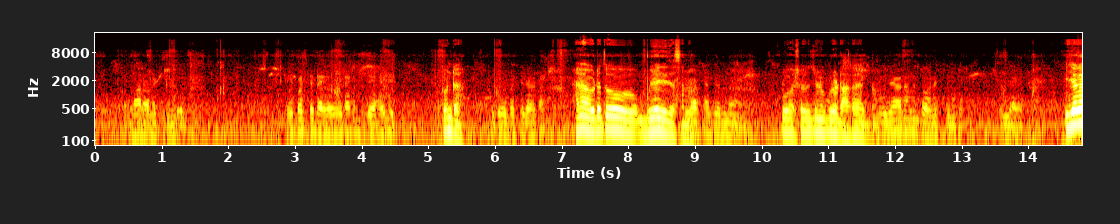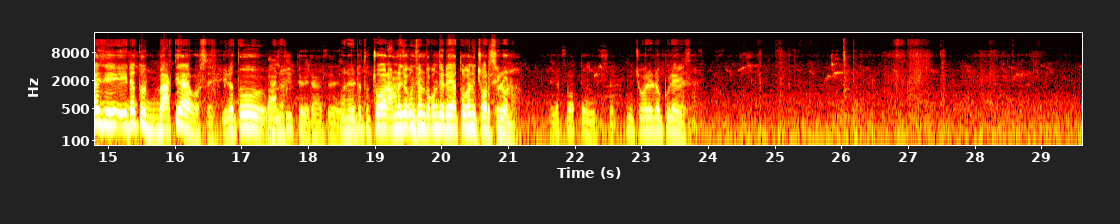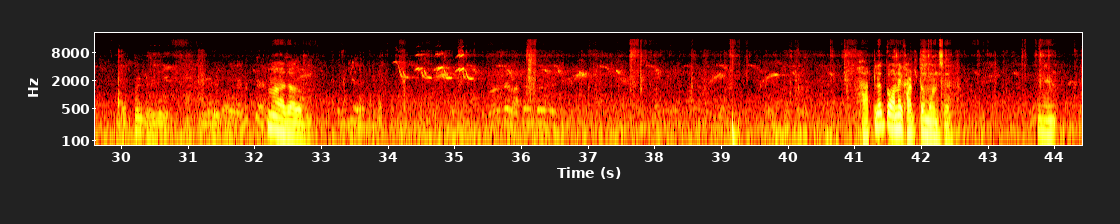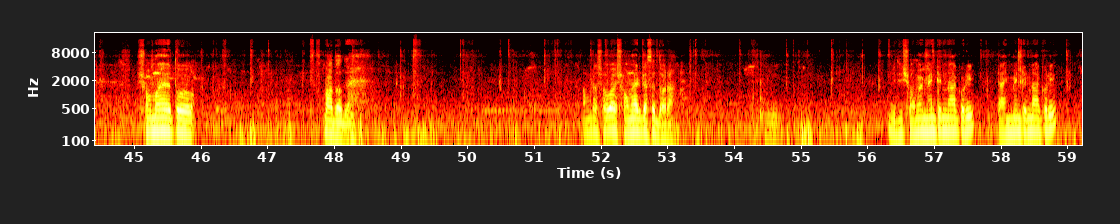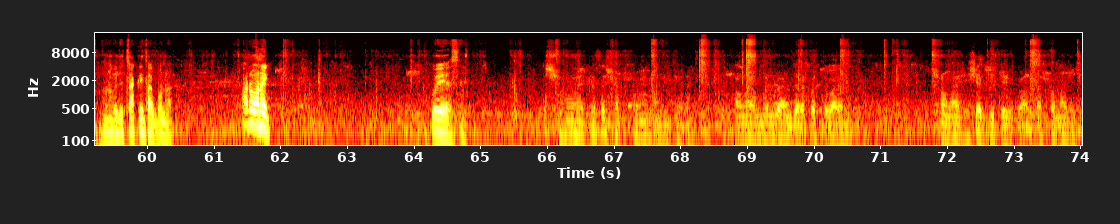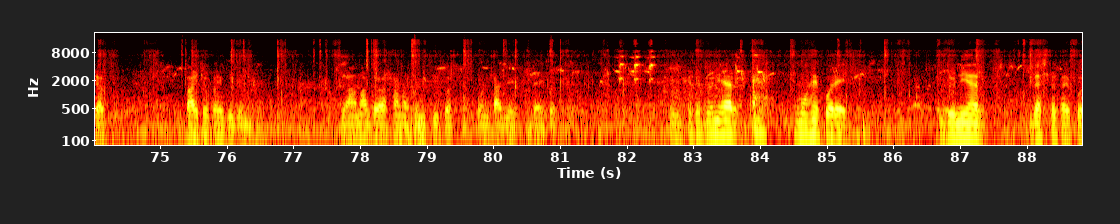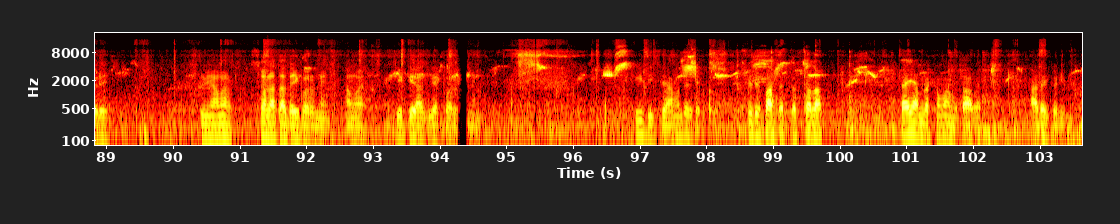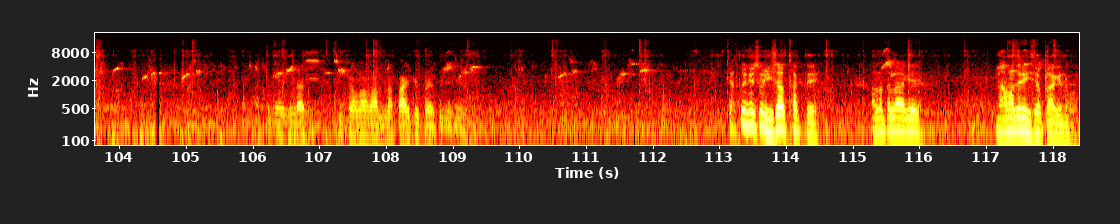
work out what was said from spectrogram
কোনটা? হ্যাঁ ওইটা তো বুঝে যেতেছে না। কুয়াশার জন্য। পুরো ঢাকা একদম। এই জায়গায় যে এটা তো বাড়তি আয় পড়ছে। এটা তো মানে এটা মানে এটা তো চর আমরা যখন ছিলাম তখন তো এটা এতখানি চর ছিল না। চর চর এটা পুড়ে গেছে। দেখুন। না হাঁটলে তো অনেক হাঁটতে মন চায়। উম, সময়ে তো বাধা দেয়। আমরা সবাই সময়ের কাছে ধরা। যদি সময় মেনটেন না করি টাইম মেনটেন না করি মনে করি চাকরি থাকব না। আরও অনেক হয়ে আছে? সময়ের কাছে সবসময় মানুষ যারা সময়ের মূল্যায়ন যারা করতে পারে না, সময়ের হিসাব দিতে আল্লাহ সময়ের হিসাব পাইতে পাই বুঝে নেবে যে আমার দেওয়া সময় তুমি কী করছ, কোন কাজে ব্যয় করছ। তুমি শুধু দুনিয়ার মোহে পড়ে, দুনিয়ার ব্যস্ততায় পড়ে তুমি আমার সলাত আদায় করো নাই, আমার কি দিচ্ছে? আমাদের শুধু চলা তাই আমরা সময় মতো আবার আদায় করি আসলে এগুলার জবাব আল্লাহ পাইতে পাই বুঝে নেবে। এত কিছুর হিসাব থাকতে আল্লাহ তালা আগে নামাজের হিসাবটা আগে নেব।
